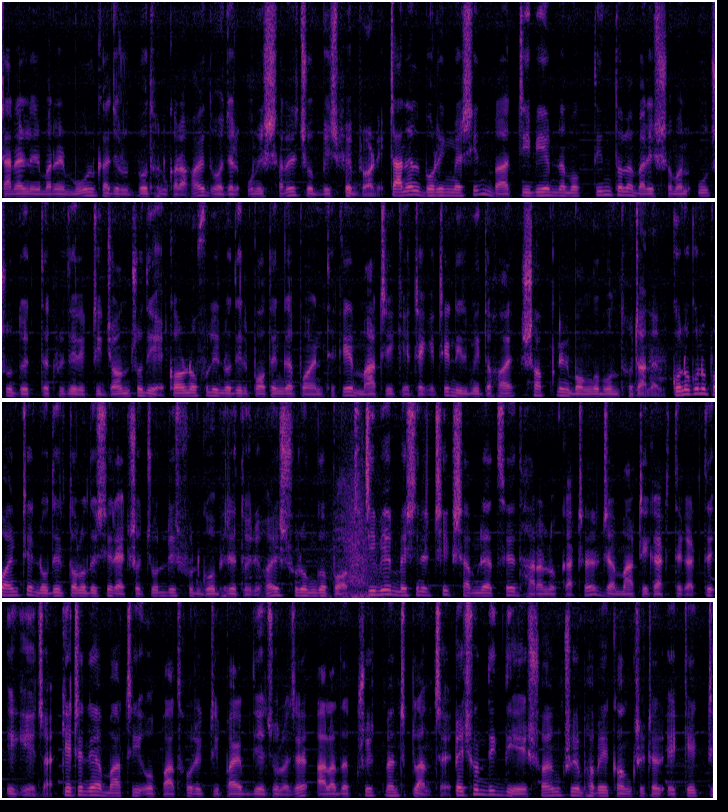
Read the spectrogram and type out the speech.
টানেল নির্মাণের মূল কাজের উদ্বোধন করা হয় দুহাজার উনিশ সালের চব্বিশ ফেব্রুয়ারি। টানেল বোরিং মেশিন বা টিবিএম নামক তিনতলা বাড়ির সমান উঁচু দৈত্যাকৃতির একটি যন্ত্র দিয়ে কর্ণফুলী নদীর পতেঙ্গা পয়েন্ট থেকে মাটি কেটে কেটে নির্মিত হয় স্বপ্নের বঙ্গবন্ধু টানেল। কোনো কোনো পয়েন্টে নদীর তলদেশের একশো চল্লিশ ফুট গভীরে তৈরি হয় সুরঙ্গ পথ। টিবিএম মেশিনের ঠিক সামনে আছে ধারালো কাঠের যা মাটি কাটতে কাটতে এগিয়ে যায়। কেটে নেওয়া মাটি ও পাথর একটি পাইপ দিয়ে চলে যায় আলাদা ট্রিটমেন্ট প্লান্টে। পেছন দিক দিয়ে স্বয়ংক্রিয়ভাবে কংক্রিটের এক একটি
